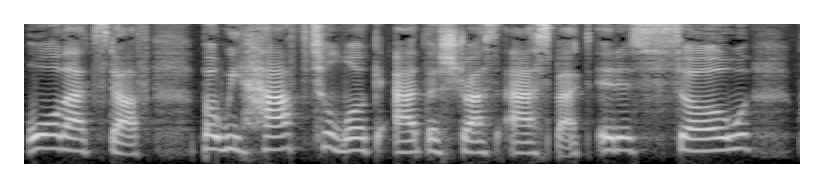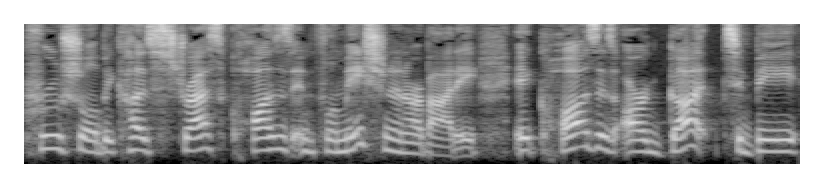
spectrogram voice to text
all that stuff. But we have to look at the stress aspect. It is so crucial because stress causes inflammation in our body. It causes our gut to be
